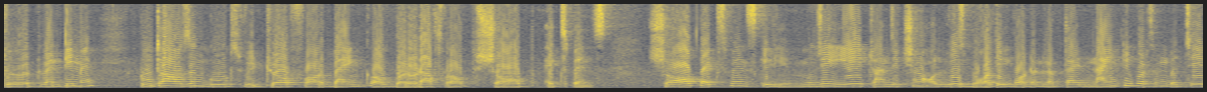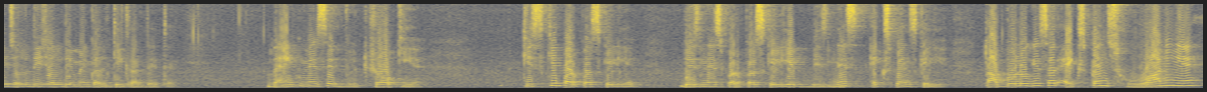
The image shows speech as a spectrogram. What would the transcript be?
ट्वेंटी में 2000 goods withdraw for bank of Baroda from shop expense shop expense के लिए मुझे ये ट्रांजेक्शन ऑलवेज बहुत इंपॉर्टेंट लगता है। 90 परसेंट बच्चे जल्दी जल्दी में गलती कर देते बैंक में से विड्रॉ किए। किसके पर्पस के लिए? बिज़नेस पर्पस के लिए बिज़नेस एक्सपेंस के लिए। तो आप बोलोगे, सर एक्सपेंस हुआ नहीं है,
